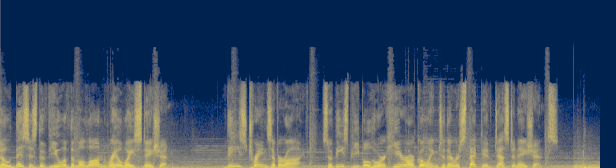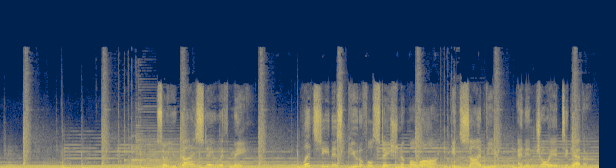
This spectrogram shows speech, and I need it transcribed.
So this is the view of the Milan railway station. These trains have arrived, so these people who are here are going to their respective destinations. So you guys stay with me. Let's see this beautiful station of Milan in side view and enjoy it together.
